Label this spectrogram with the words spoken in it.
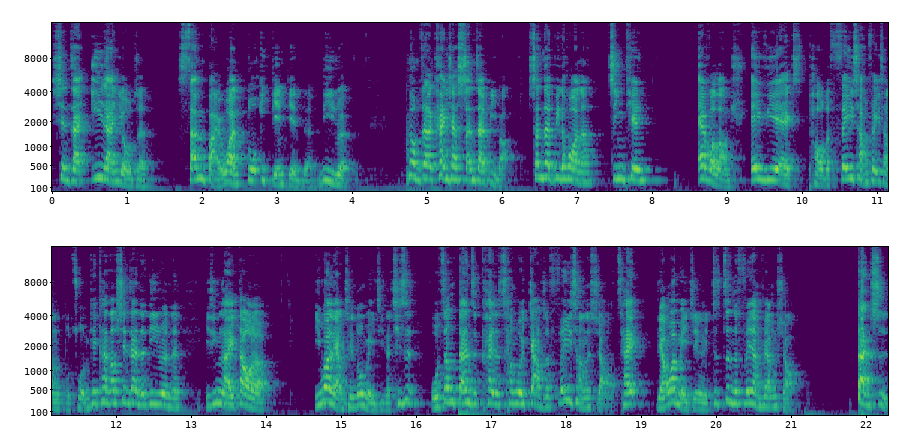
现在依然有着三百万多一点点的利润。那我们再来看一下山寨币吧。山寨币的话呢，今天 Avalanche AVAX 跑得非常非常的不错，你可以看到现在的利润呢，已经来到了。一万两千多美金了，其实我这张单子开的仓位价值非常的小，才两万美金而已，这真的非常非常小，但是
